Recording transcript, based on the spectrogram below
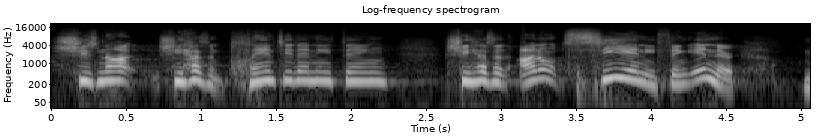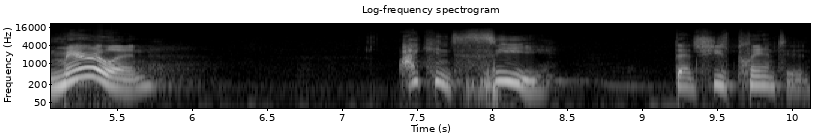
She's not, she hasn't planted anything. She hasn't, I don't see anything in there. Marilyn, I can see that she's planted.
